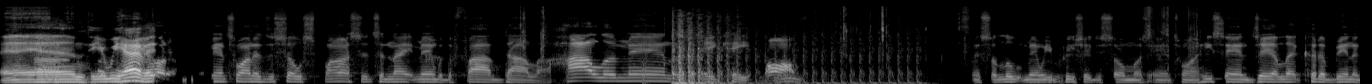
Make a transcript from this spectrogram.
And here we have it. Antoine is the show sponsor tonight, man, with the five dollar holla, man. Let's AK off. And salute, man. We appreciate you so much, Antoine. He's saying Jay Elect could have been a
